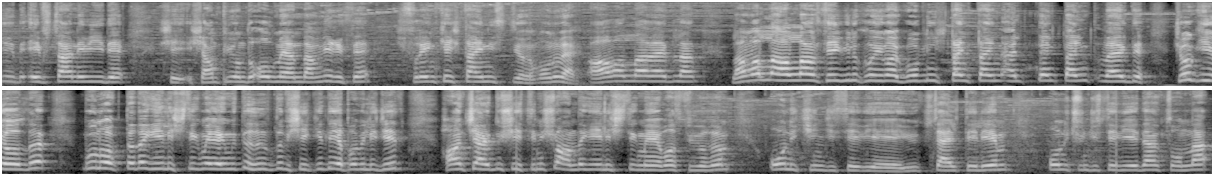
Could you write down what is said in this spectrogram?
Bir de efsanevi de şey şampiyonda olmayandan verirse Frankenstein'i istiyorum. Onu ver. Aa vallahi verdi lan. Lan vallahi Allah'ın sevgili koyma Goblin Steinstein Altenstein verdi. Çok iyi oldu. Bu noktada geliştirmelerimizi hızlı bir şekilde yapabileceğiz. Hançer düşesini şu anda geliştirmeye basıyorum. 12. seviyeye yükseltelim. 13. seviyeden sonra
